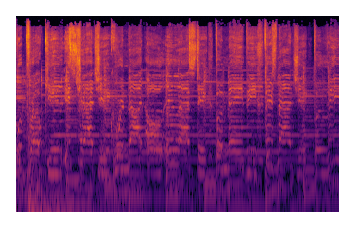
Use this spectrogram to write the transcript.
We're broken, it's tragic, we're not all elastic, but maybe there's magic. Believe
